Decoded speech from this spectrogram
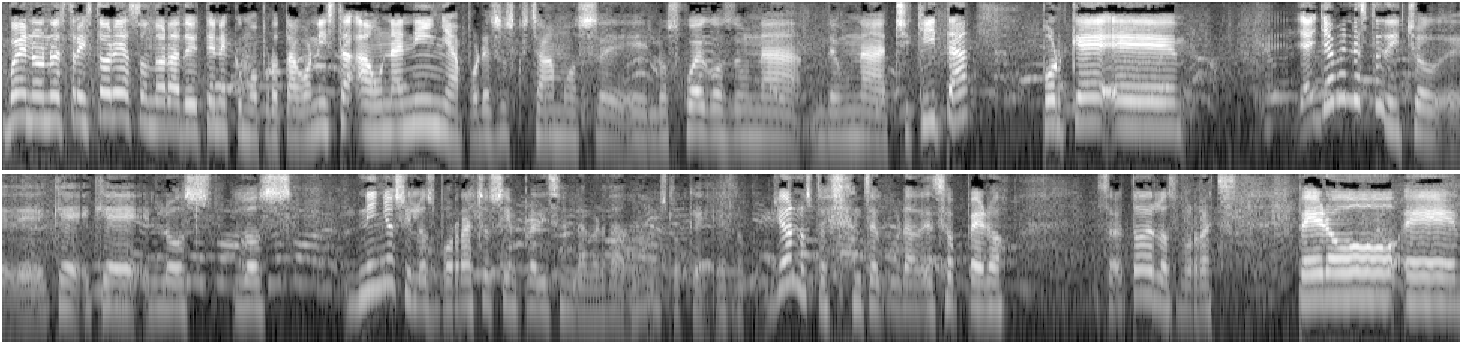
Bueno, nuestra historia sonora de hoy tiene como protagonista a una niña, por eso escuchamos eh, los juegos de una, de una chiquita, porque eh, ya, ya, ven este dicho eh, que, que los, los niños y los borrachos siempre dicen la verdad, ¿no? Es lo que, es lo que, yo no estoy tan segura de eso, pero sobre todo de los borrachos. Pero eh,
